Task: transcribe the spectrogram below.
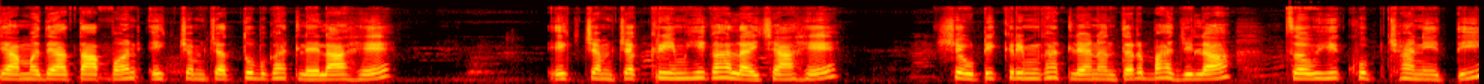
त्यामध्ये आता आपण एक चमचा तूप घातलेला आहे. एक चमचा क्रीम ही घालायची आहे. शेवटी क्रीम घातल्यानंतर भाजीला चव ही खूप छान येते.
